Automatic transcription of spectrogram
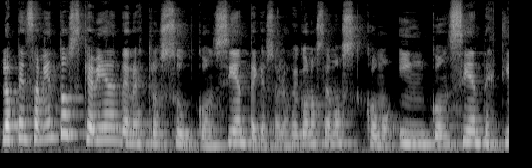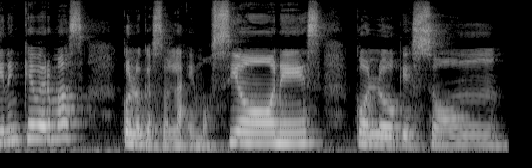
Los pensamientos que vienen de nuestro subconsciente, que son los que conocemos como inconscientes, tienen que ver más con lo que son las emociones, con lo que son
